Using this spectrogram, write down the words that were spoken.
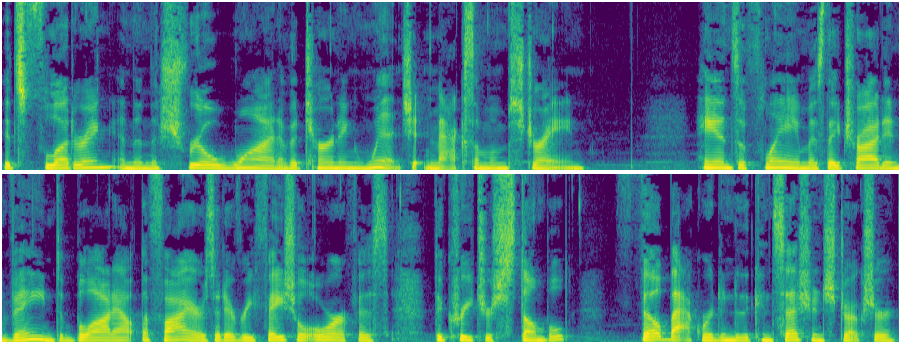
its fluttering, and then the shrill whine of a turning winch at maximum strain. Hands aflame as they tried in vain to blot out the fires at every facial orifice, the creature stumbled, fell backward into the concession structure,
